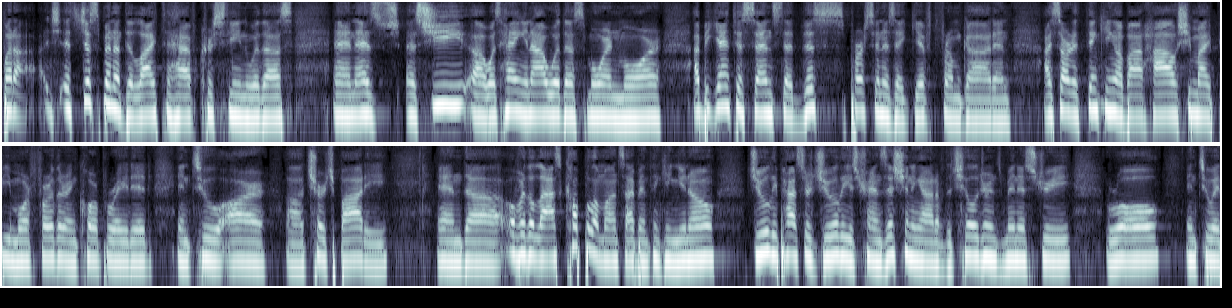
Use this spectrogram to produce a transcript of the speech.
but uh, it's just been a delight to have Christine with us. And as, as she uh, was hanging out with us more and more, I began to sense that this person is a gift from God. And I started thinking about how she might be more further incorporated into our uh, church body. And uh, over the last couple of months, I've been thinking, you know, Julie, Pastor Julie is transitioning out of the children's ministry role into a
